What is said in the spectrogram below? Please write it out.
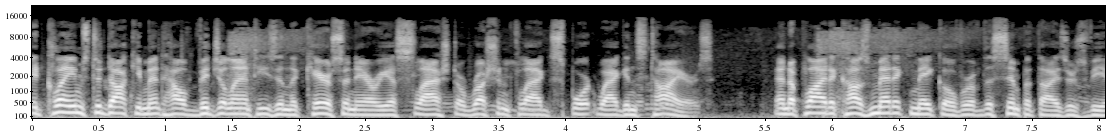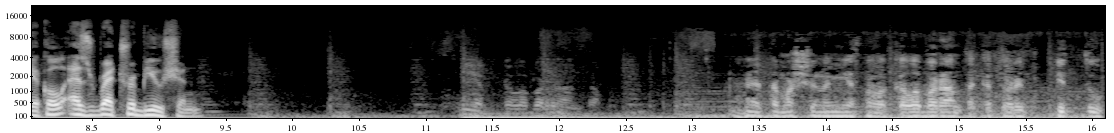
It claims to document how vigilantes in the Kherson area slashed a Russian flagged sport wagon's tires and applied a cosmetic makeover of the sympathizer's vehicle as retribution. Нет коллаборанта. Это машина местного коллаборанта, который петух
